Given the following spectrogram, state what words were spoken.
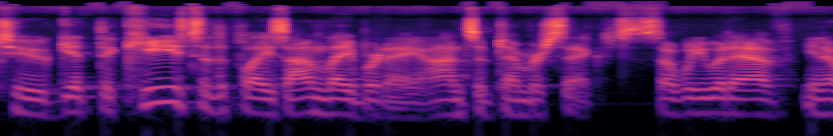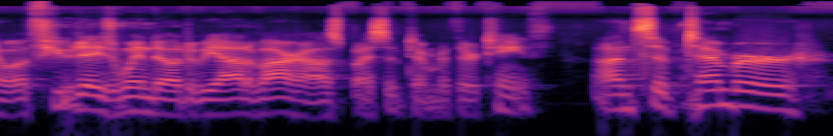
to get the keys to the place on Labor Day on September 6th. So we would have, you know, a few days window to be out of our house by September 13th. On September,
